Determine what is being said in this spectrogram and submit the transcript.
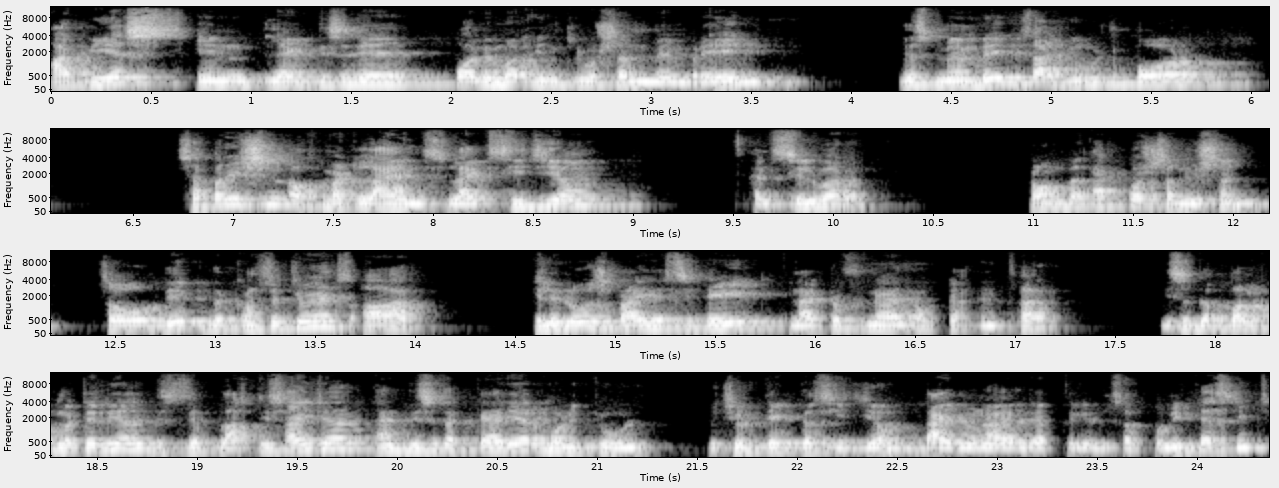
RBS in like this is a polymer inclusion membrane. These membranes are used for separation of metal ions like cesium and silver from the aqueous solution. So they, the constituents are cellulose triacetate, nitrophenyl octyl ether. This is the bulk material, this is a plasticizer, and this is the carrier molecule which will take the cesium, dinonyl naphthalene sulfonic acid.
